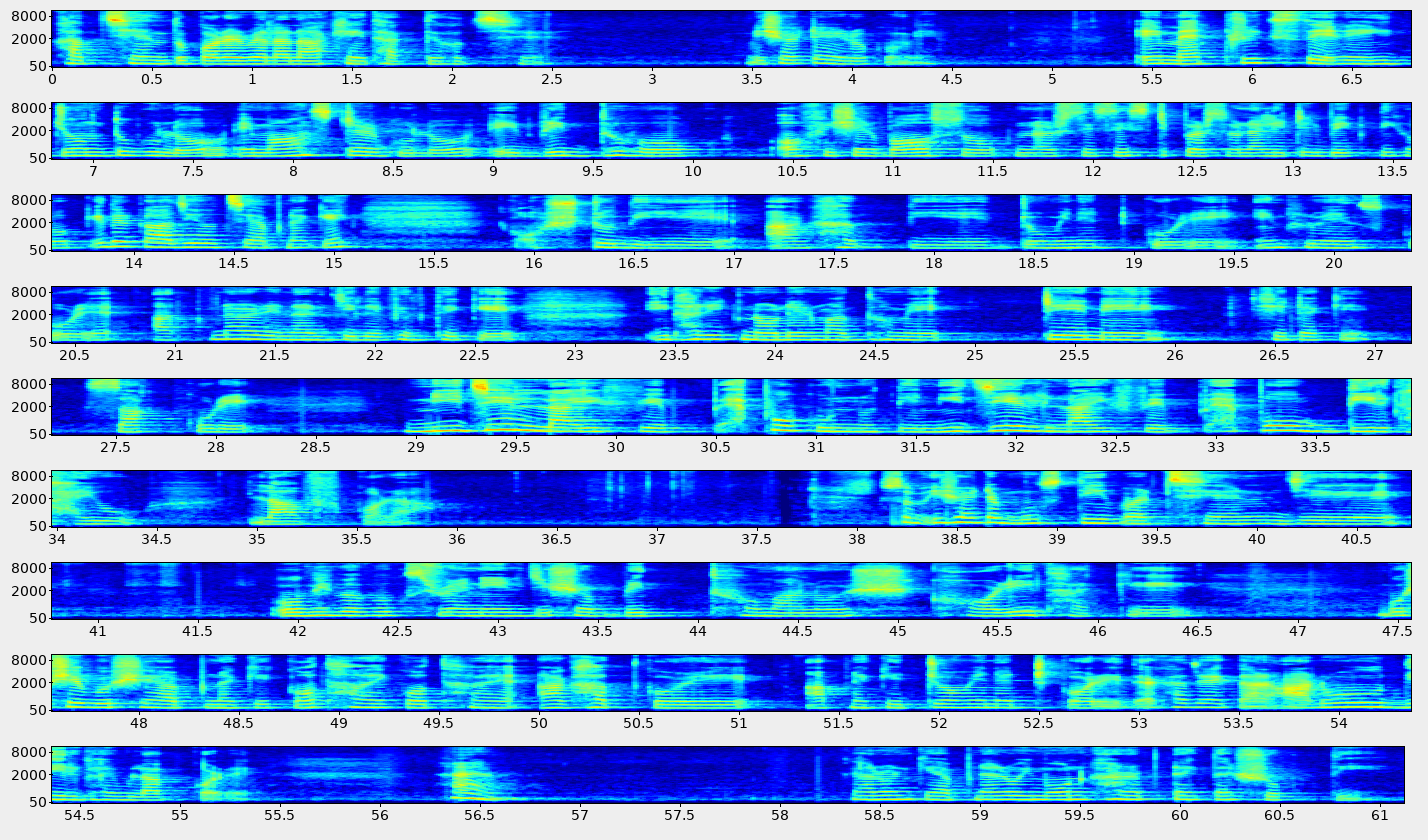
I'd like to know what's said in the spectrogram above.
খাচ্ছেন তো পরের বেলা না খেয়ে থাকতে হচ্ছে। বিষয়টা এরকমই। এই ম্যাট্রিক্সের এই জন্তুগুলো, এই মনস্টারগুলো এই বৃদ্ধ হোক অফিসের বস হোক নার্সিসিস্ট পার্সোনালিটির ব্যক্তি হোক, এদের কাজই হচ্ছে আপনাকে কষ্ট দিয়ে, আঘাত দিয়ে ডমিনেট করে ইনফ্লুয়েন্স করে আপনার এনার্জি লেভেল থেকে ইধারিক নলের মাধ্যমে টেনে সেটাকে সাক করে নিজের লাইফে ব্যাপক উন্নতি, নিজের লাইফে ব্যাপক দীর্ঘায়ু লাভ করা। সো বিষয়টা বুঝতেই পারছেন যে অভিভাবক শ্রেণির যেসব বৃদ্ধ মানুষ ঘরে থাকে, বসে বসে আপনাকে কথায় কথায় আঘাত করে, আপনাকে ডমিনেট করে, দেখা যায় তার আরও দীর্ঘায়ু লাভ করে। হ্যাঁ কারণ কি আপনার ওই মন খারাপটাই তার শক্তি।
